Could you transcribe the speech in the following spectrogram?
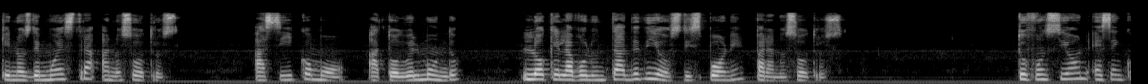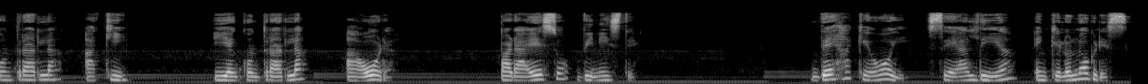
que nos demuestra a nosotros, así como a todo el mundo, lo que la voluntad de Dios dispone para nosotros. Tu función es encontrarla aquí y encontrarla ahora. Para eso viniste. Deja que hoy sea el día en que lo logres.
